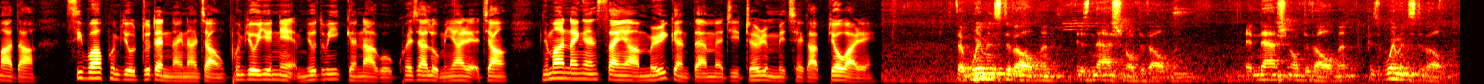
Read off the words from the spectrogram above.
မှသာ စီးပွားဖွံ့ဖြိုးတိုးတက်နိုင်တာကြောင့်ဖွံ့ဖြိုးရေးနဲ့အမျိုးသမီးကဏ္ဍကိုခွဲခြားလို့မရတဲ့အကြောင်းမြန်မာနိုင်ငံဆိုင်ရာအမေရိကန်တန်အမတ်ကြီး Derek Mitchell ကပြောပါတယ် That women's development is national development, and national development is women's development.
